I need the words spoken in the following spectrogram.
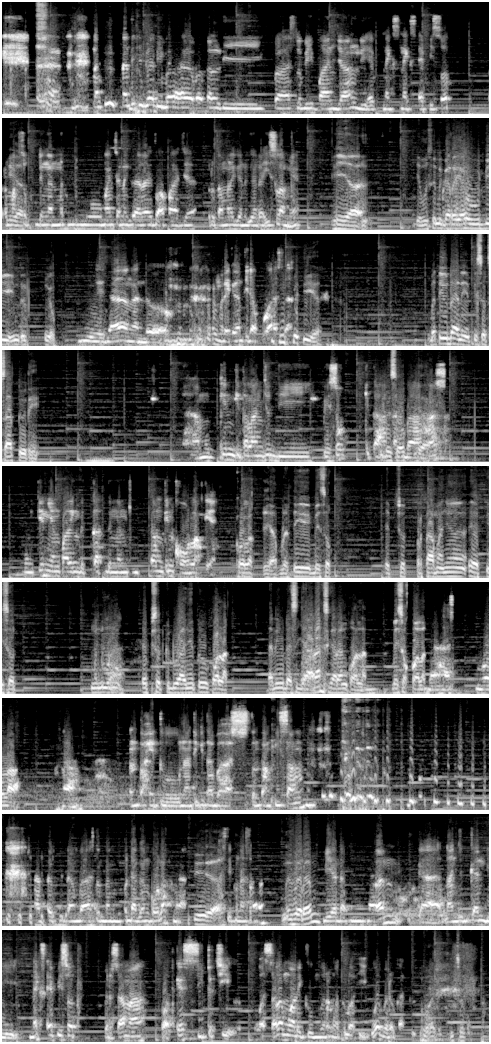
nanti nanti juga dibahas, bakal dibahas lebih panjang di next next episode termasuk dengan menu mancanegara itu apa aja terutama negara-negara Islam ya iya. Ya mesti negara Yahudi itu nggak. Iya, jangan dong mereka kan tidak puasa iya. Berarti udah nih episode 1 nih. Nah, mungkin kita lanjut di besok kita Besok, akan bahas mungkin yang paling dekat dengan kita mungkin kolak ya. Kolak ya berarti besok episode pertamanya eh, episode menu Kedua. episode keduanya tuh kolak. Tadi udah sejarah sekarang kolak. Besok kolak. Bahas bola. Nah, entah itu nanti kita bahas tentang pisang atau kita bahas tentang pedagang kolak. Nah, iya pasti penasaran. penasaran Biar penasaran, ya, lanjutkan di next episode bersama podcast si kecil. Wassalamualaikum warahmatullahi wabarakatuh. Waalaikumsalam.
